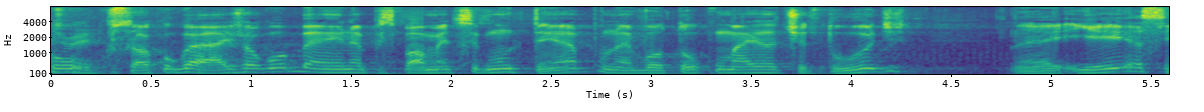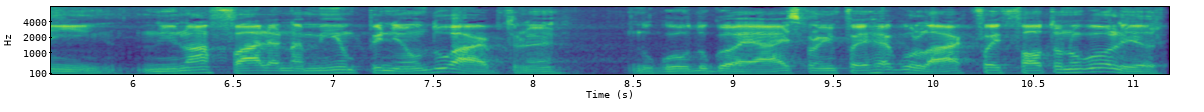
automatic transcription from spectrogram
perde, que só que o Goiás jogou bem, né? Principalmente no segundo tempo, né? Voltou com mais atitude, né? E assim, numa falha, na minha opinião, do árbitro, né? No gol do Goiás, pra mim foi regular, que foi falta no goleiro.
